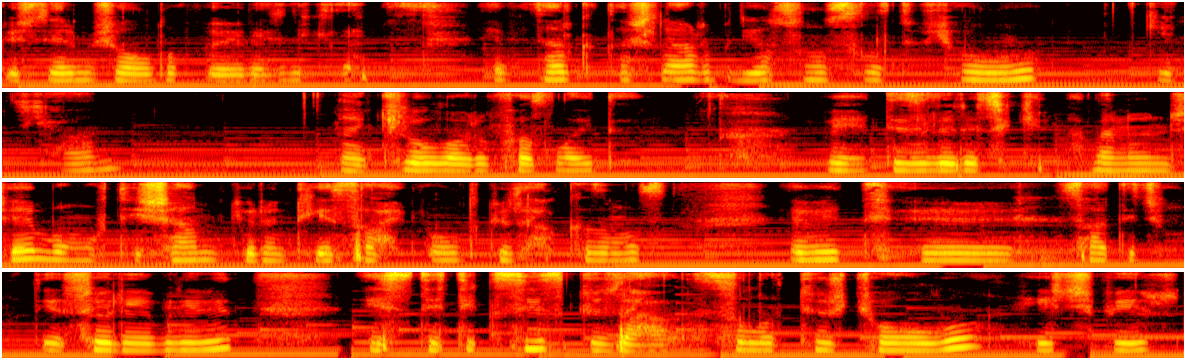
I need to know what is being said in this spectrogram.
göstermiş olduk böylelikle. Evet arkadaşlar biliyorsunuz Sıla Türkoğlu gençken yani kiloları fazlaydı ve dizilere çekilmeden önce bu muhteşem görüntüye sahip oldu güzel kızımız. Evet e, sadece onu diye söyleyebiliriz. Estetiksiz güzel Sıla Türkoğlu hiçbir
